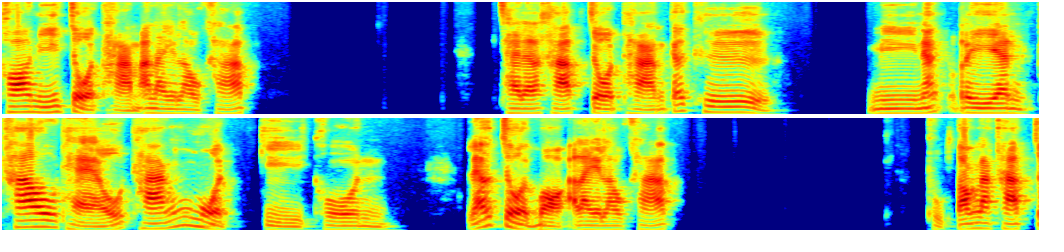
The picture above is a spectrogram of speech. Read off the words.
ข้อนี้โจทย์ถามอะไรเราครับ ใช่แล้วครับ โจทย์ถามก็คือ มีนักเรียนเข้าแถวทั้งหมดกี่คน แล้วโจทย์บอกอะไรเราครับ ถูกต้องแล้วครับ โจ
